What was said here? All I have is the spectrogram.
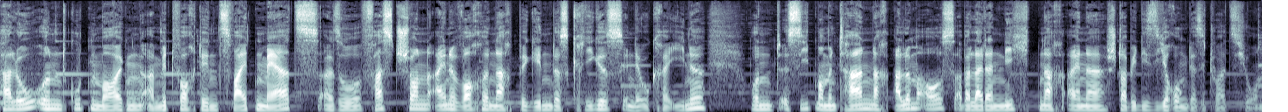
Hallo und guten Morgen am Mittwoch, den 2. März, also fast schon eine Woche nach Beginn des Krieges in der Ukraine. Und es sieht momentan nach allem aus, aber leider nicht nach einer Stabilisierung der Situation.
